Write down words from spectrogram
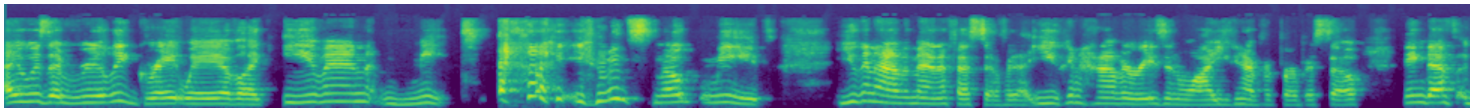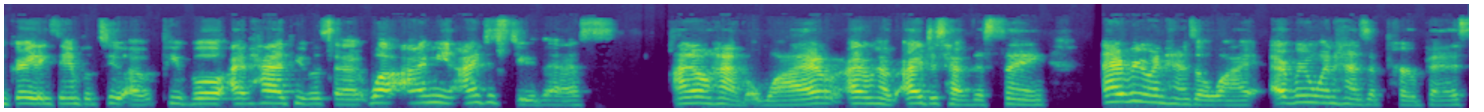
it was a really great way of like even meat, even smoked meat. You can have a manifesto for that. You can have a reason why. You can have a purpose. So I think that's a great example too of people. I've had people say, "Well, I mean, I just do this. I don't have a why. I don't. I don't have. I just have this thing." Everyone has a why. Everyone has a purpose,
